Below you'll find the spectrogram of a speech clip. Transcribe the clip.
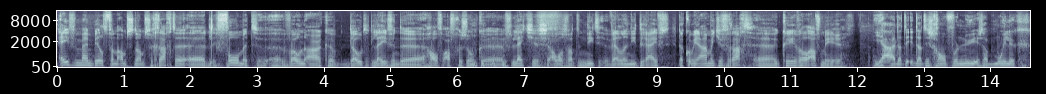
Even mijn beeld van de Amsterdamse grachten. Eh, het ligt vol met eh, woonarken, doodlevende, half afgezonken flatjes. Alles wat niet, wel en niet drijft. Dan kom je aan met je vracht. eh, kun je wel afmeren. Ja, dat, dat is gewoon voor nu is dat moeilijk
